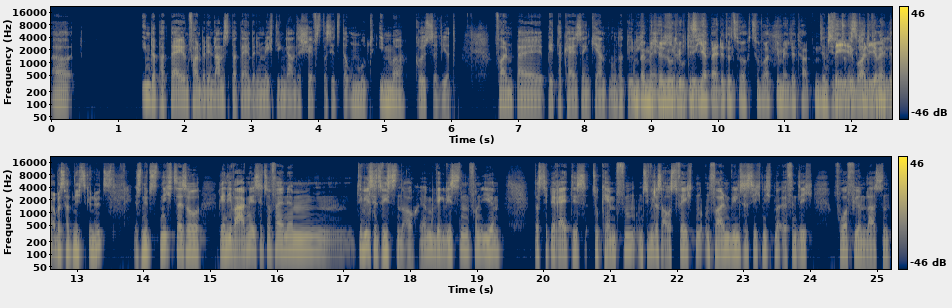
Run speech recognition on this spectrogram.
äh, in der Partei und vor allem bei den Landesparteien, bei den mächtigen Landeschefs, dass jetzt der Unmut immer größer wird vor allem bei Peter Kaiser in Kärnten und natürlich und bei, Michael, bei Michael Ludwig, Ludwig, die sich ja beide dazu auch zu Wort gemeldet hatten. Sie haben sich dazu Wort gemeldet. Aber es hat nichts genützt. Es nützt nichts. Also René Wagner ist jetzt auf einem, die will es jetzt wissen auch. Ja. Wir wissen von ihr, dass sie bereit ist zu kämpfen und sie will das ausfechten und vor allem will sie sich nicht mehr öffentlich vorführen lassen.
